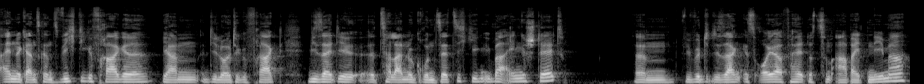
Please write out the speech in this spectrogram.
eine ganz, ganz wichtige Frage, wir haben die Leute gefragt, wie seid ihr äh, Zalando grundsätzlich gegenüber eingestellt? Ähm, wie würdet ihr sagen, ist euer Verhältnis zum Arbeitnehmer?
